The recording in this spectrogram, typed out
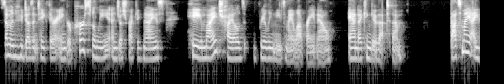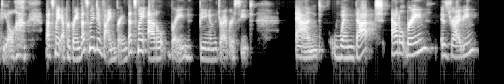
someone who doesn't take their anger personally and just recognize, hey, my child really needs my love right now and I can give that to them. That's my ideal. That's my upper brain. That's my divine brain. That's my adult brain being in the driver's seat. And when that adult brain is driving,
